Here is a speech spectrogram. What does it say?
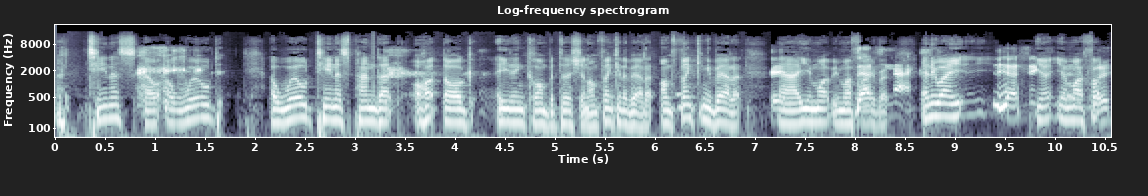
A tennis, a, a world, a world tennis pundit hot dog eating competition. I'm thinking about it. I'm thinking about it. Uh, you might be my favorite. Anyway, yes, exactly. yeah, you're my fa-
